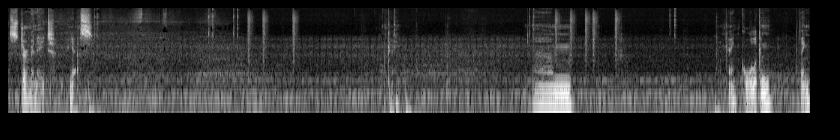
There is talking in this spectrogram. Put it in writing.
Exterminate. Yes. Looking thing.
